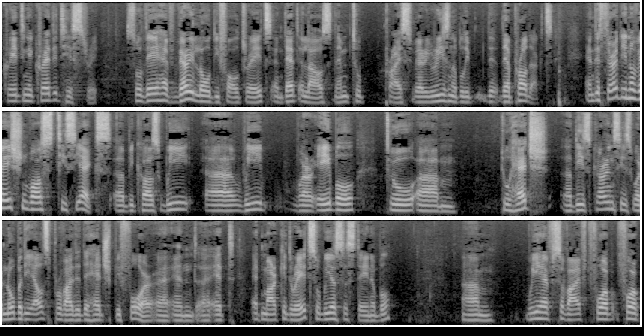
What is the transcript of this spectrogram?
creating a credit history. So they have very low default rates and that allows them to price very reasonably th- their products. And the third innovation was TCX uh, because we, uh, we were able to, um, to hedge uh, these currencies where nobody else provided the hedge before uh, and uh, at, at market rates, so we are sustainable. Um, we have survived four, four,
